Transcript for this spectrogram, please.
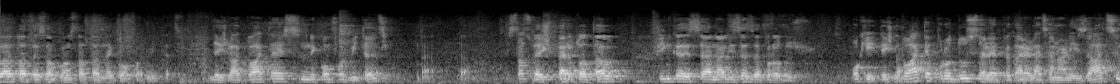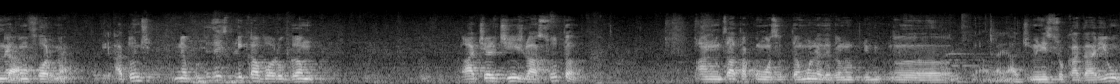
La toate s-au constatat neconformități. Deci la toate sunt neconformități? Da, da. Stați deci per total, fiindcă se analizează produsul. Ok, deci da. toate produsele pe care le-ați analizat sunt da. neconforme. Da. Atunci ne puteți explica, vă rugăm, acel 5% anunțat acum o săptămână de domnul prim, uh, ministru Cadariu?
